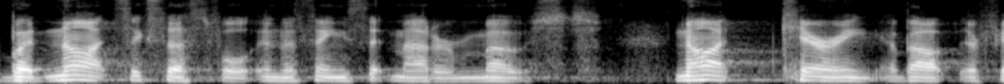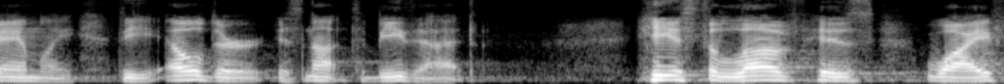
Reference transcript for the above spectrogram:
but not successful in the things that matter most, not caring about their family. The elder is not to be that. He is to love his wife,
